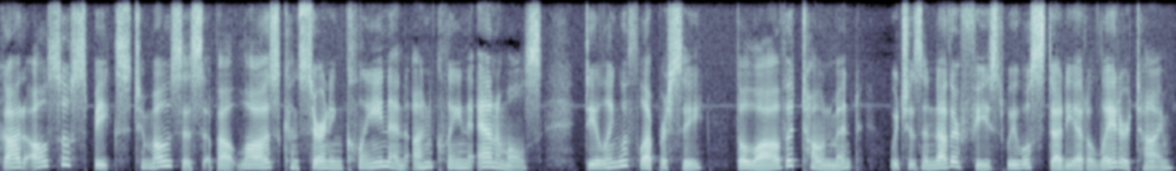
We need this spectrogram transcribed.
God also speaks to Moses about laws concerning clean and unclean animals, dealing with leprosy, the law of atonement, which is another feast we will study at a later time,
